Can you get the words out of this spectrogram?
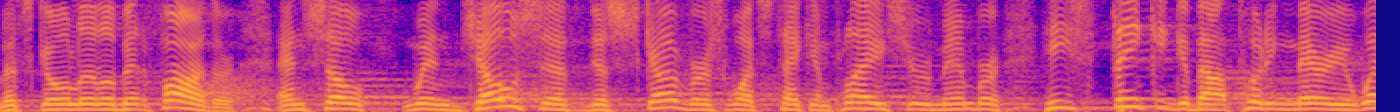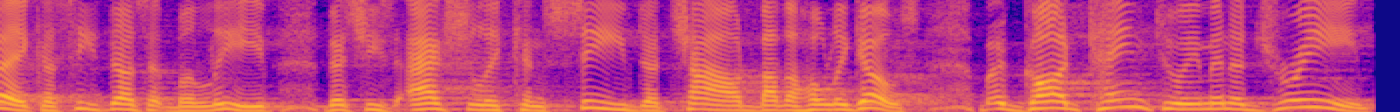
Let's go a little bit farther. And so when Joseph discovers what's taking place, you remember, he's thinking about putting Mary away because he doesn't believe that she's actually conceived a child by the Holy Ghost. But God came to him in a dream,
